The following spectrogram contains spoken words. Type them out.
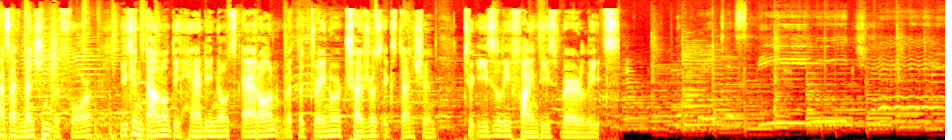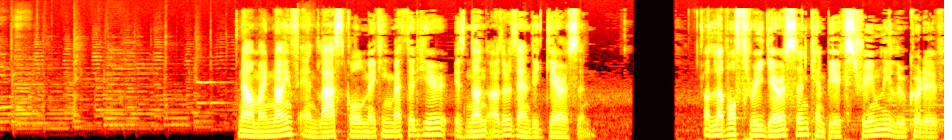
As I've mentioned before, you can download the Handy Notes add-on with the Draenor Treasures extension to easily find these rare elites. Now my ninth and last gold making method here is none other than the garrison. A level 3 garrison can be extremely lucrative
